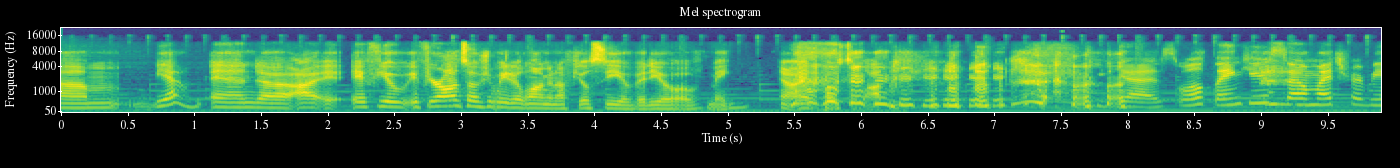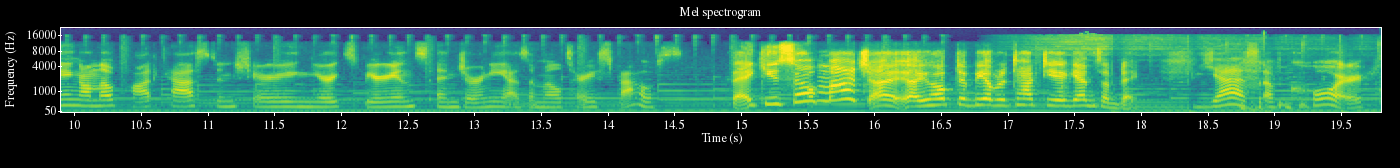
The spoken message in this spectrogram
Um, yeah, and uh, I, if you if you're on social media long enough, you'll see a video of me yeah, I post a lot. yes. Well, thank you so much for being on the podcast and sharing your experience and journey as a military spouse. Thank you so much. I, I hope to be able to talk to you again someday. Yes, of course.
